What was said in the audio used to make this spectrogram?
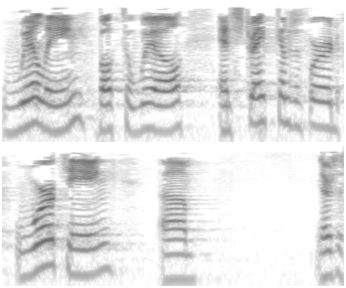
willing, both to will, and strength comes this word working. Um, there's a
